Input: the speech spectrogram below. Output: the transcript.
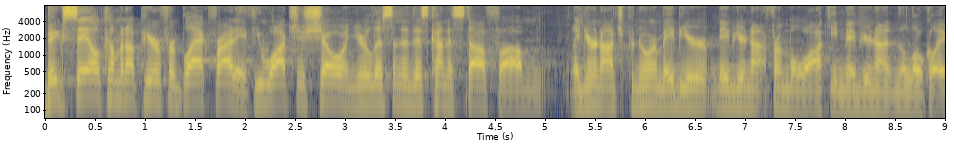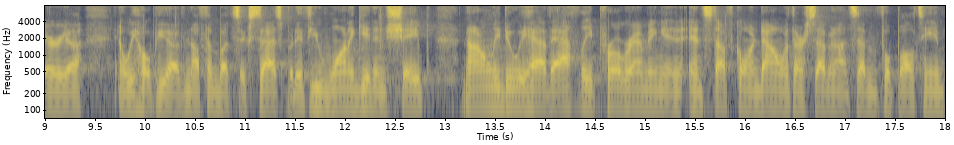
big sale coming up here for Black Friday. If you watch this show and you're listening to this kind of stuff, um, and you're an entrepreneur, maybe you're maybe you're not from Milwaukee, maybe you're not in the local area, and we hope you have nothing but success. But if you want to get in shape, not only do we have athlete programming and, and stuff going down with our seven on seven football team,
